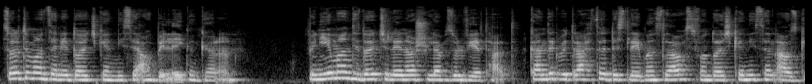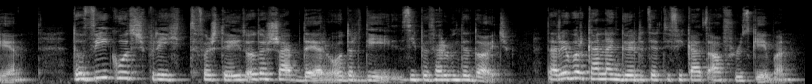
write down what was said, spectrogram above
sollte man seine Deutschkenntnisse auch belegen können. Wenn jemand die deutsche Lehrerschule absolviert hat, kann der Betrachter des Lebenslaufs von Deutschkenntnissen ausgehen. Doch wie gut spricht, versteht oder schreibt der oder die sich bewerbende Deutsch? Darüber kann ein Goethe-Zertifikat Aufschluss geben.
